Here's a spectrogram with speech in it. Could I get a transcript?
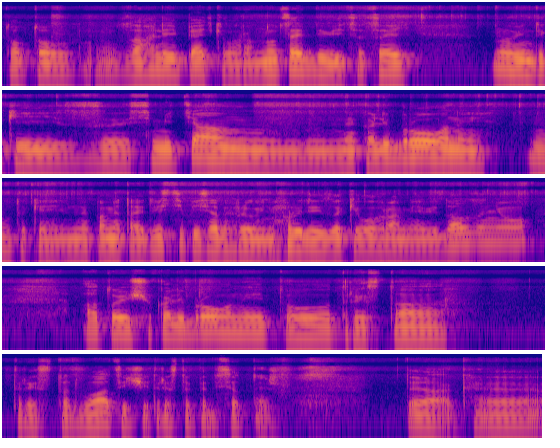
Тобто взагалі 5 кг. Ну цей дивіться, цей ну, він такий з сміттям, не калібрований. Ну такий, не пам'ятаю, 250 гривень. Вроді за кілограм я віддав за нього. А той, що калібрований, то 300, 320 чи 350 теж. Так, е,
